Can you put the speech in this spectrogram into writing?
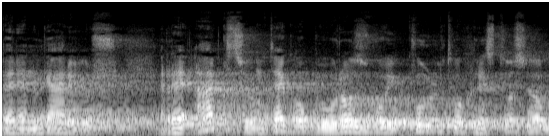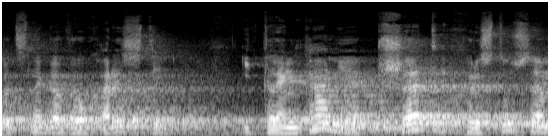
Berengariusz. Reakcją tego był rozwój kultu Chrystusa obecnego w Eucharystii i klękanie przed Chrystusem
